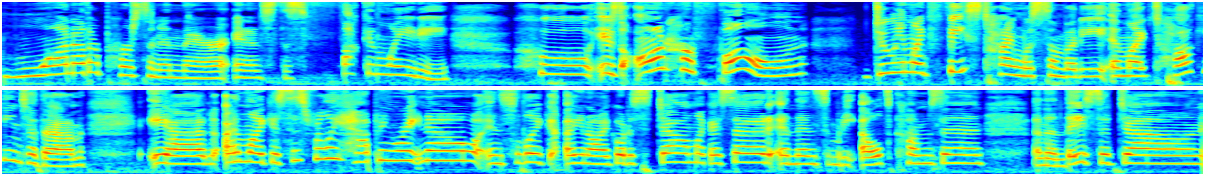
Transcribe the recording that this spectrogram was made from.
one other person in there, and it's this fucking lady who is on her phone doing like FaceTime with somebody and like talking to them. And I'm like, is this really happening right now? And so, like, you know, I go to sit down, like I said, and then somebody else comes in and then they sit down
